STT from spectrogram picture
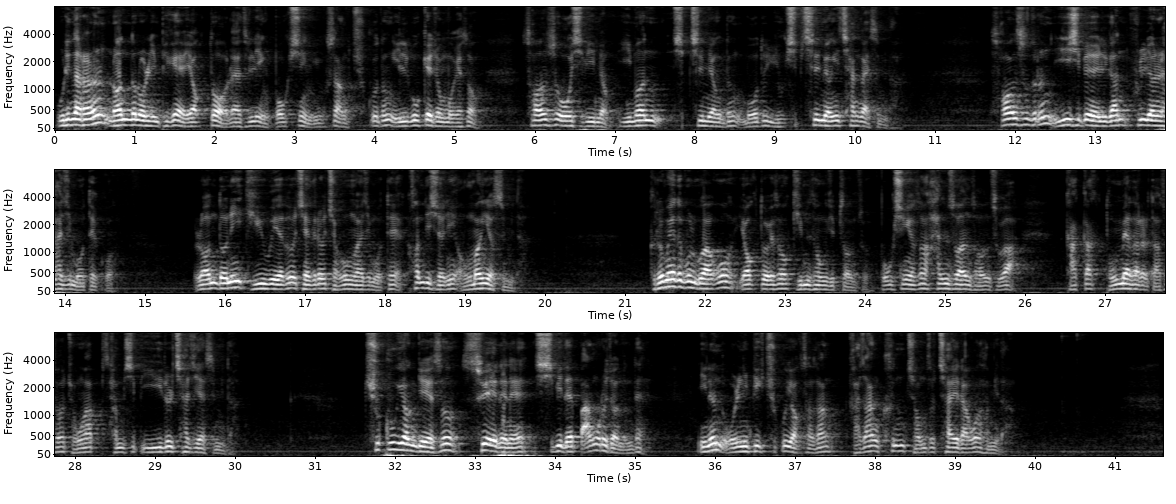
우리나라는 런던 올림픽에 역도, 레슬링, 복싱, 육상, 축구 등 7개 종목에서 선수 52명, 임원 17명 등 모두 67명이 참가했습니다. 선수들은 20여일간 훈련을 하지 못했고 런던이 기후에도 제대로 적응하지 못해 컨디션이 엉망이었습니다. 그럼에도 불구하고 역도에서 김성집 선수, 복싱에서 한수환 선수가 각각 동메달을 따서 종합 32위를 차지했습니다. 축구 경기에서 스웨덴에 12대 빵으로 졌는데 이는 올림픽 축구 역사상 가장 큰 점수 차이라고 합니다.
